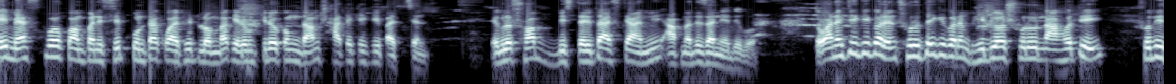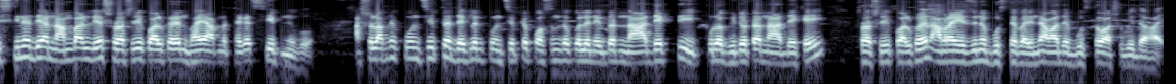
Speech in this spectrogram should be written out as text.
এই ম্যাক্স প্রো কোম্পানির সিপ কোনটা কয় ফিট লম্বা এরকম কীরকম দাম, সাথে কি কি পাচ্ছেন? এগুলো সব বিস্তারিত আজকে আমি আপনাদের জানিয়ে দেব। তো অনেকেই কি করেন, শুরুতেই কি করেন, ভিডিও শুরু না হতেই শুধু স্ক্রিনে দেওয়া নাম্বার নিয়ে সরাসরি কল করেন, ভাই, আপনার থেকে সিপ নেব। আসলে আপনি কোন সিপটা দেখলেন, কোন সিপটা পছন্দ করলেন, এগুলো না দেখতেই, পুরো ভিডিওটা না দেখেই সরাসরি কল করেন। আমরা এই জন্য বুঝতে পারি না, আমাদের বুঝতেও অসুবিধা হয়।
